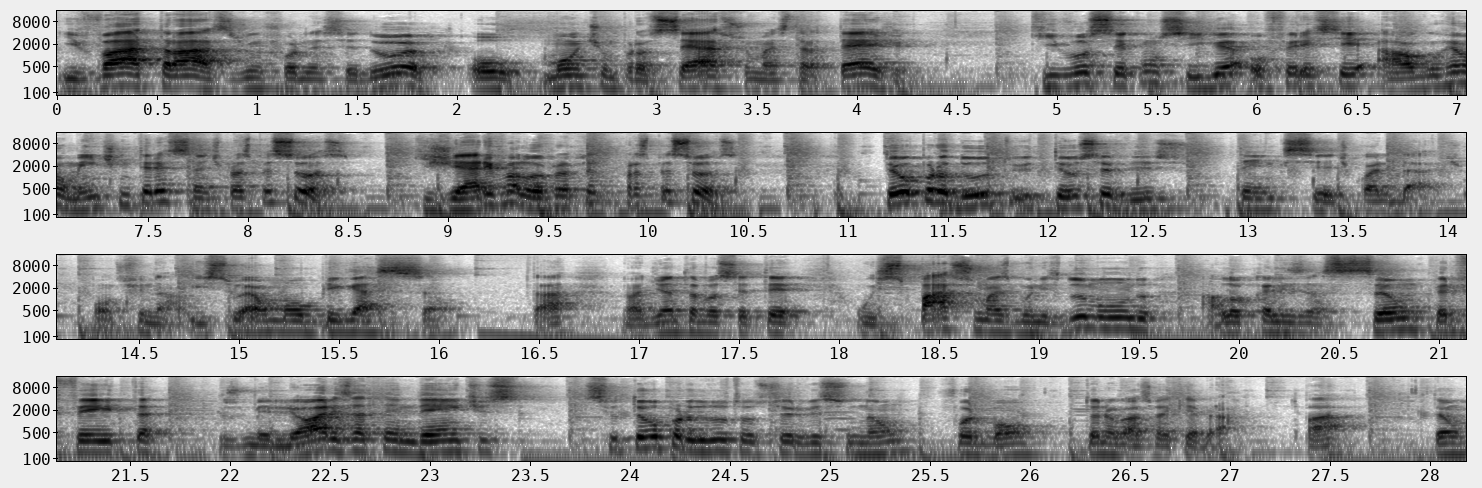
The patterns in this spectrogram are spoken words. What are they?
e vá atrás de um fornecedor ou monte um processo, uma estratégia que você consiga oferecer algo realmente interessante para as pessoas, que gere valor para as pessoas. O teu produto e o teu serviço tem que ser de qualidade. Ponto final. Isso é uma obrigação. Tá? Não adianta você ter o espaço mais bonito do mundo, a localização perfeita, os melhores atendentes. Se o teu produto ou serviço não for bom, o teu negócio vai quebrar. Tá? Então,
